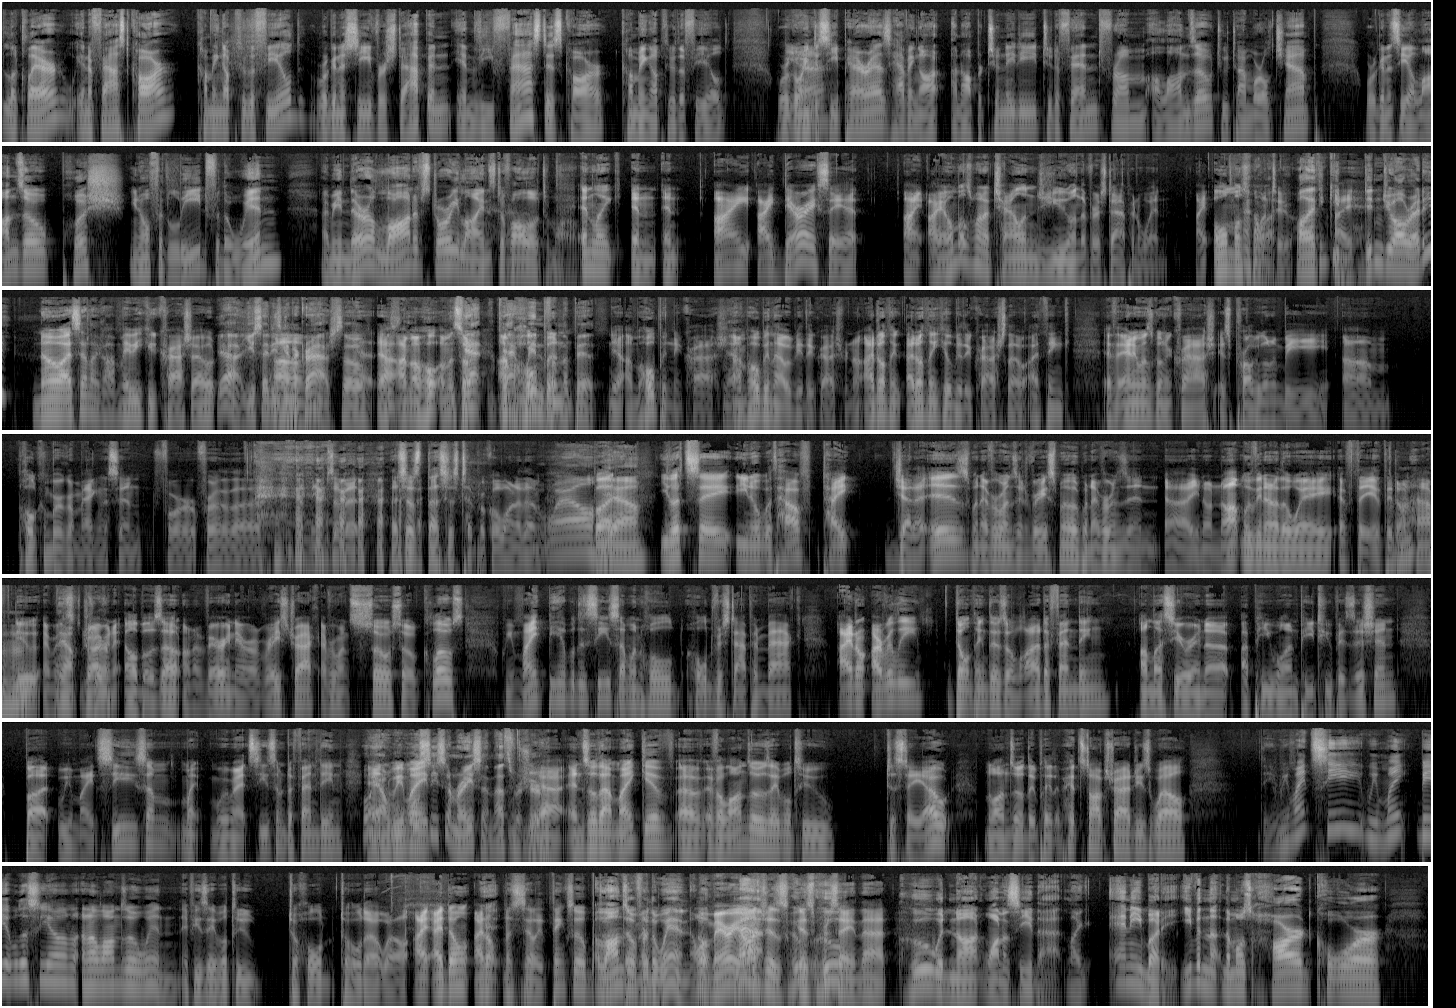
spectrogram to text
Leclerc in a fast car coming up through the field. We're going to see Verstappen in the fastest car coming up through the field. We're going to see Perez having o- an opportunity to defend from Alonso, two-time world champ. We're going to see Alonso push, you know, for the lead, for the win. I mean, there are a lot of storylines to follow tomorrow. and like and and I I dare I say it, I I almost want to challenge you on the Verstappen win. I almost want to. Well, I think you I- didn't you already? No, I said like oh maybe he could crash out. Yeah, you said he's going to Um, crash. So yeah, yeah, he's- I'm I'm, ho- I'm can't, I'm can't hoping win from the pit. Yeah, I'm hoping to crash. Yeah. I'm hoping that would be the crash for now. I don't think I don't think he'll be the crash though. I think if anyone's going to crash, it's probably going to be um, Hulkenberg or Magnussen for for the, the memes of it. That's just that's just typical one of them. Well, But- yeah, You let's say you know with how f- tight Jeddah is when everyone's in race mode, when everyone's in uh, you know not moving out of the way if they if they don't Mhm, have mhm. to, everyone's Yeah, driving elbows out on a very narrow racetrack. Everyone's so so close. We might be able to see someone hold hold Verstappen back. I don't. I really don't think there's a lot of defending unless you're in a a P one P two position. But we might see some. Might we might see some defending, Oh, and yeah, we we'll might see some racing. That's for sure. yeah, and so that might give uh, if Alonso is able to to stay out. Alonso they play the pit stop strategies well. We might see we might be able to see an, an Alonso win if he's able to to hold to hold out well. I, I don't I don't eh, necessarily think so. But Alonso for the win. Oh, Marie-Ange is who- is who- saying that. who would not want to see that? Like anybody, even the, the most hardcore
